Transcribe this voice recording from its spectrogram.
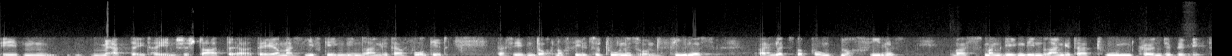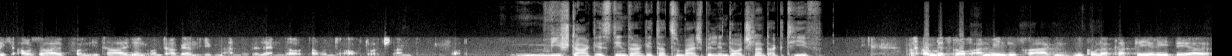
eben merkt der italienische Staat, der, der ja massiv gegen die Ndrangheta vorgeht, dass eben doch noch viel zu tun ist und vieles, ein letzter Punkt noch vieles, was man gegen die Ndrangheta tun könnte, bewegt sich außerhalb von Italien und da werden eben andere Länder, darunter auch Deutschland, gefordert. Wie stark ist die Ndrangheta zum Beispiel in Deutschland aktiv? Das kommt jetzt darauf an, wen Sie fragen. Nicola Crateri, der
